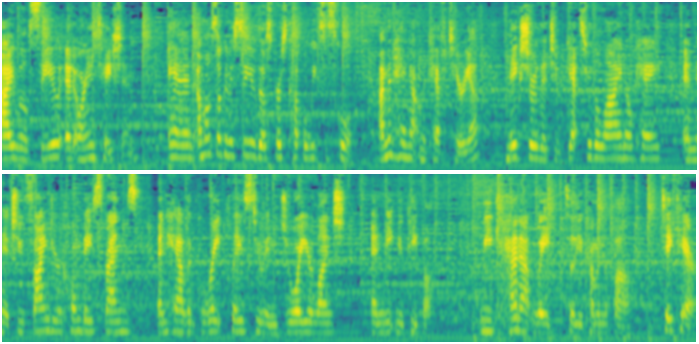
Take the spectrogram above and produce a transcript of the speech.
I will see you at orientation, and I'm also going to see you those first couple weeks of school. I'm going to hang out in the cafeteria, make sure that you get through the line okay, and that you find your home-based friends and have a great place to enjoy your lunch and meet new people. We cannot wait till you come in the fall. Take care.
